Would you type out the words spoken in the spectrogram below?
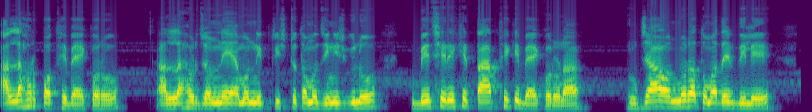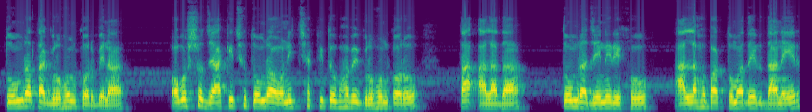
আল্লাহর পথে ব্যয় করো। আল্লাহর জন্য এমন নিকৃষ্টতম জিনিসগুলো বেছে রেখে তার থেকে ব্যয় করো না। যা অন্যরা তোমাদের দিলে, তোমরা তা গ্রহণ করবে না। অবশ্য যা কিছু তোমরা অনিচ্ছাকৃতভাবে গ্রহণ করো, তা আলাদা। তোমরা জেনে রেখো আল্লাহ পাক তোমাদের দানের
